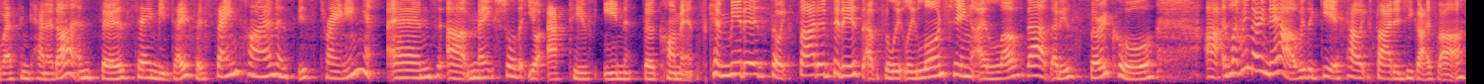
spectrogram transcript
US and Canada and Thursday midday, so same time as this training. And uh, make sure that you're active in the comments. Committed, so excited for this, absolutely launching. I love that. That is so cool. Uh, and let me know now with a GIF how excited you guys are.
